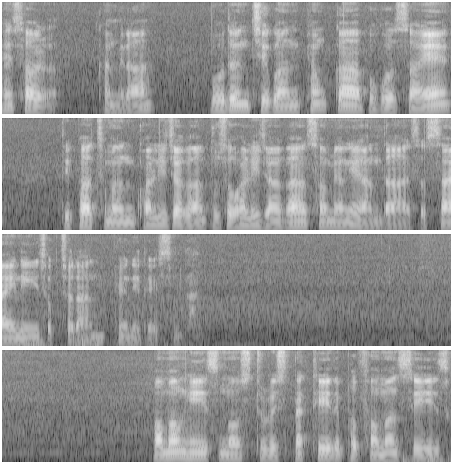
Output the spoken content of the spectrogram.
해설 갑니다. 모든 직원 평가 보고서에 디파트먼트 관리자가, 부서 관리자가 서명해야 한다. 그래서 사인이 적절한 표현이 되겠습니다. Among his most respected performances,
